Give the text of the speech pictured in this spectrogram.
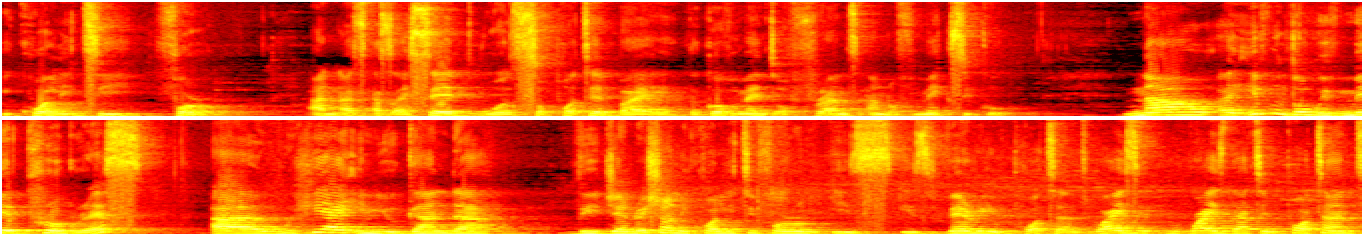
Equality Forum. And as, as I said, was supported by the government of France and of Mexico. Now, uh, even though we've made progress, uh, here in Uganda, the Generation Equality Forum is, is very important. Why is, it, why is that important?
